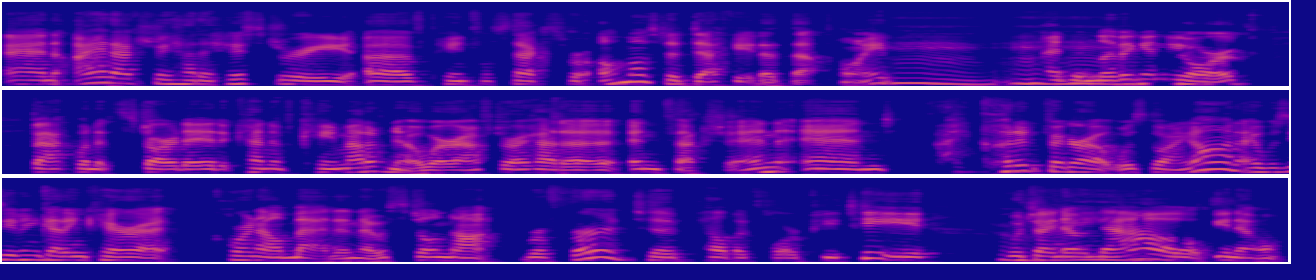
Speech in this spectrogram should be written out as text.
And I had actually had a history of painful sex for almost a decade at that point. Mm-hmm. I'd been living in New York back when it started. It kind of came out of nowhere after I had an infection and I couldn't figure out what was going on. I was even getting care at Cornell Med and I was still not referred to pelvic floor PT which right. I know now, you know,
